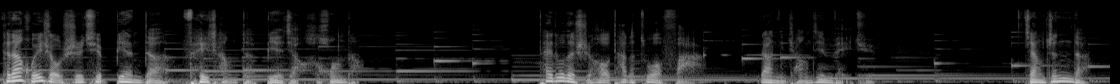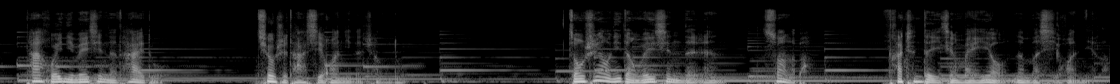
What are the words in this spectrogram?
可当回首时，却变得非常的蹩脚和荒唐。太多的时候，他的做法，让你尝尽委屈。讲真的，他回你微信的态度，就是他喜欢你的程度。总是要你等微信的人，算了吧，他真的已经没有那么喜欢你了。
